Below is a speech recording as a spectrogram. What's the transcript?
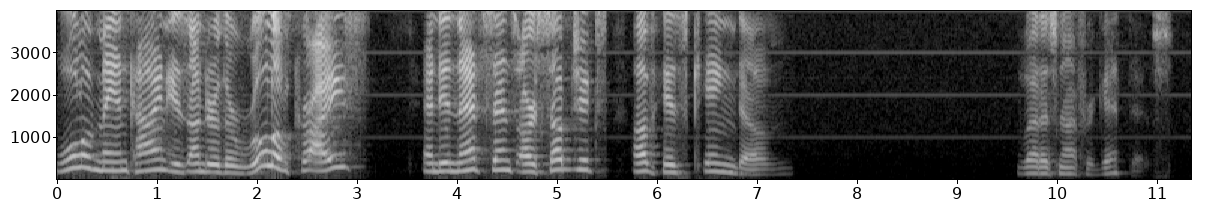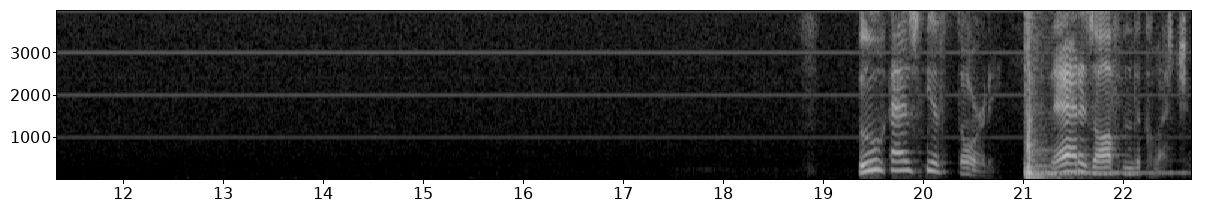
all of mankind is under the rule of Christ, and in that sense are subjects of his kingdom. Let us not forget this. Who has the authority? That is often the question.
